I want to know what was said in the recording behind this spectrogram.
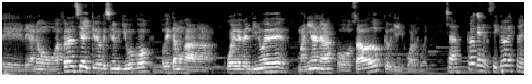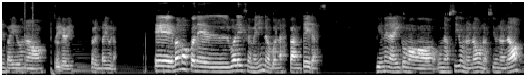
eh, le ganó a Francia y creo que si no me equivoco, hoy estamos a jueves 29, mañana o sábado, creo que tienen que jugar de vuelta. fecha. Creo que sí, creo que es 31. Creo Sí. que vi. 31. Eh, vamos con el volei femenino, con las panteras. Vienen ahí como uno sí, uno no, uno sí, uno no.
